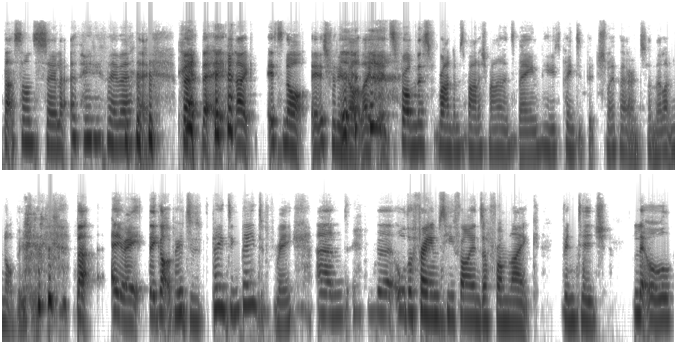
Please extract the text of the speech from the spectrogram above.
That sounds so like a painting for my birthday, but the, it, like it's not. It's really not. Like it's from this random Spanish man in Spain who's painted pictures of my parents, and they're like not bougie. but anyway, they got a painted painting painted for me, and the all the frames he finds are from like vintage little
